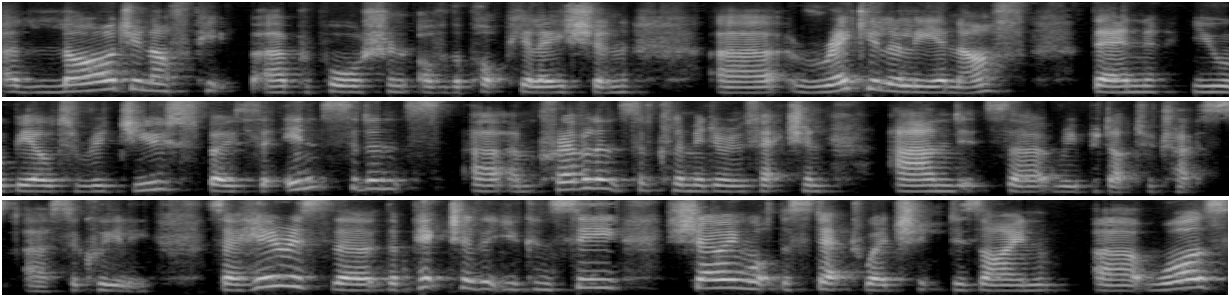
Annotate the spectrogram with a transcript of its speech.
a large enough uh, proportion of the population uh, regularly enough, then you will be able to reduce both the incidence uh, and prevalence of chlamydia infection and its uh, reproductive tract uh, sequelae. So here is the, the picture that you can see showing what the stepped wedge design was.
